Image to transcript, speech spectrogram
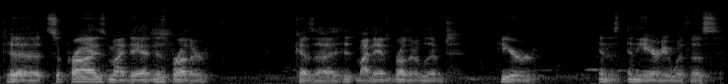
to surprise my dad and his brother because uh, my dad's brother lived here in the, in the area with us.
